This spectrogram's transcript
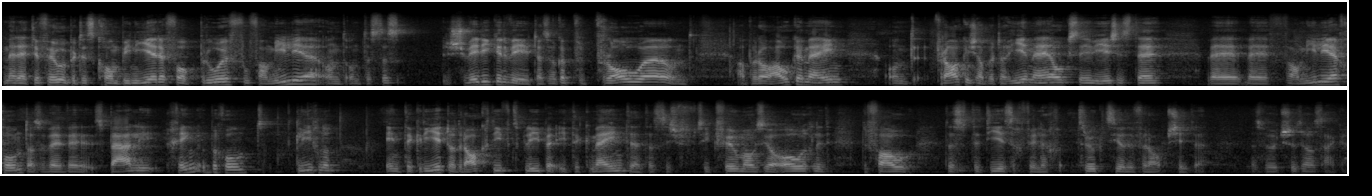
man redet ja viel über das Kombinieren von Beruf und Familie und, und dass das schwieriger wird, also gerade für die Frauen und aber auch allgemein. Und die Frage ist aber hier mehr auch gewesen, wie ist es denn, wenn, wenn Familie kommt, also wenn, wenn das Bärli Kind bekommt, gleich noch integriert oder aktiv zu bleiben in der Gemeinde. Das ist seit vielmals ja auch ein bisschen der Fall, dass die sich vielleicht zurückziehen oder verabschieden. Was würdest du da sagen?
